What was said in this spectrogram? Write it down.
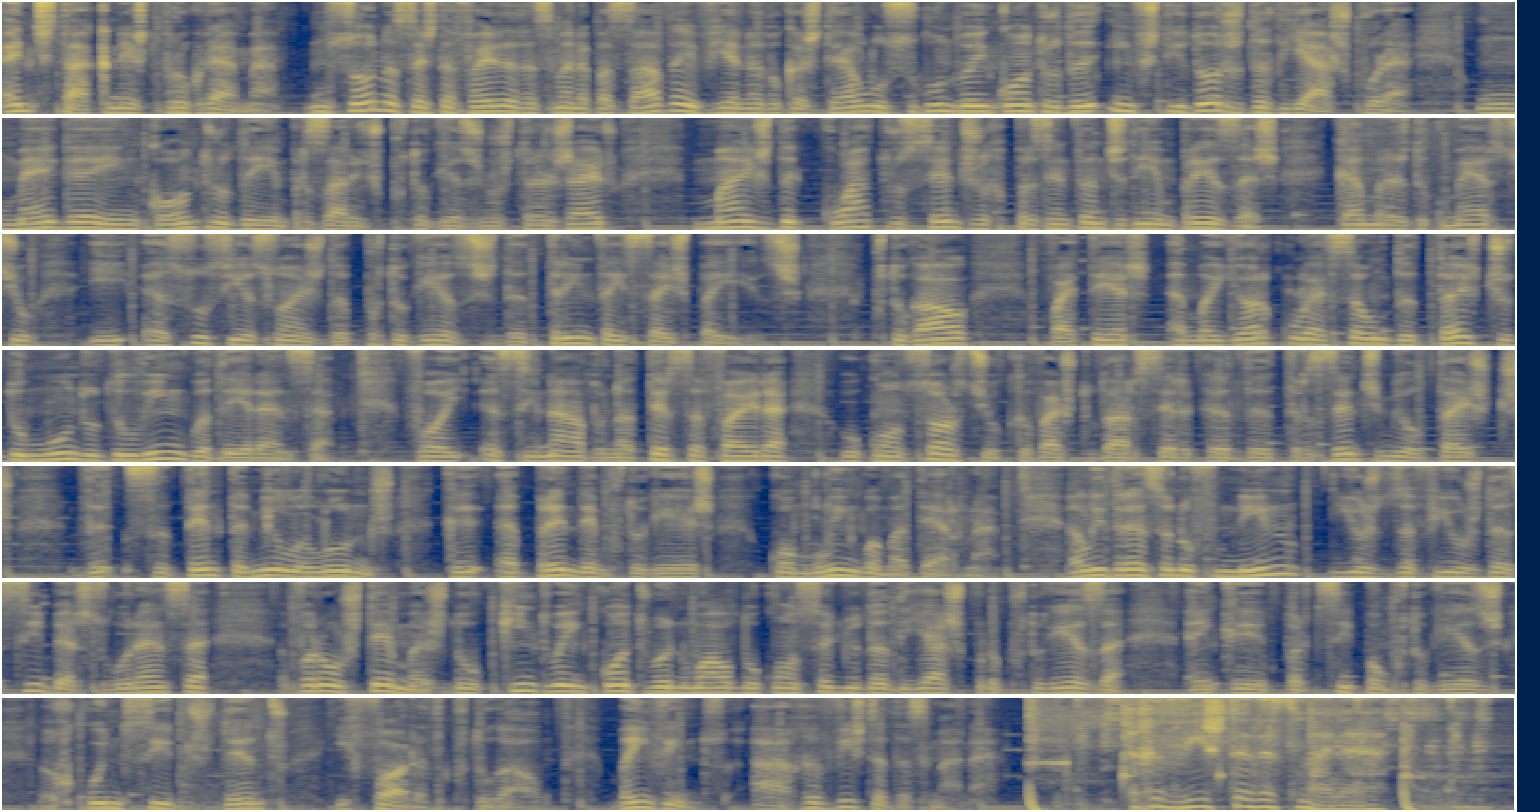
Em destaque neste programa, começou na sexta-feira da semana passada, em Viena do Castelo, o segundo encontro de investidores da diáspora. Um mega encontro de empresários portugueses no estrangeiro, mais de 400 representantes de empresas, câmaras de comércio e associações de portugueses de 36 países. Portugal vai ter a maior coleção de textos do mundo de língua de herança. Foi assinado na terça-feira o consórcio que vai estudar cerca de 300 mil textos de 70 mil alunos que aprendem português como língua materna. A liderança no feminino e os desafios da cibersegurança foram os temas do quinto encontro anual do Conselho da Diáspora Portuguesa, em que participam portugueses reconhecidos dentro e fora de Portugal. Bem-vindo à Revista da Semana. Revista da Semana.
